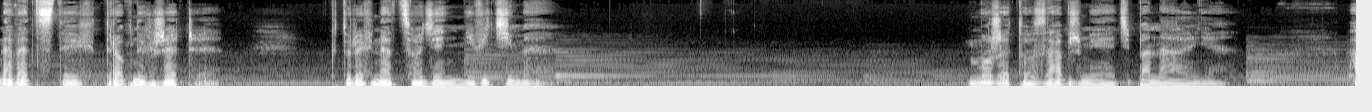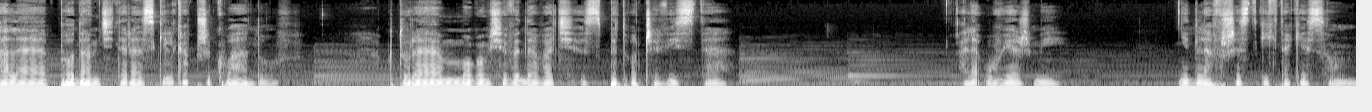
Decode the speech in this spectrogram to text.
Nawet z tych drobnych rzeczy, których na co dzień nie widzimy. Może to zabrzmieć banalnie ale podam Ci teraz kilka przykładów, które mogą się wydawać zbyt oczywiste. Ale uwierz mi, nie dla wszystkich takie są.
